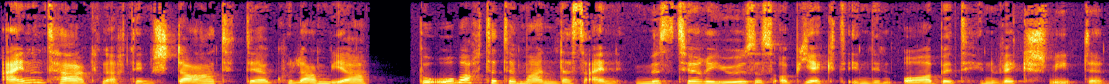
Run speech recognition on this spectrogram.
einen Tag nach dem Start der Columbia beobachtete man, dass ein mysteriöses Objekt in den Orbit hinwegschwebte.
